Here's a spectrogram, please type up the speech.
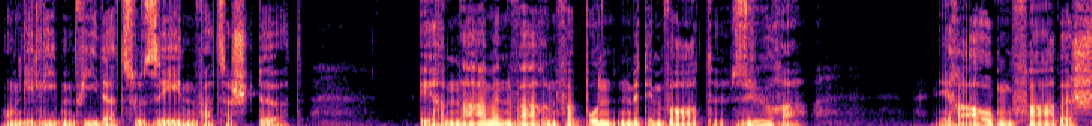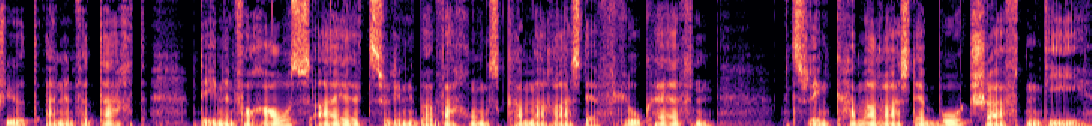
um die Lieben wiederzusehen, war zerstört. Ihre Namen waren verbunden mit dem Wort Syrer. Ihre Augenfarbe schürt einen Verdacht, der ihnen vorauseilt zu den Überwachungskameras der Flughäfen, zu den Kameras der Botschaften, die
